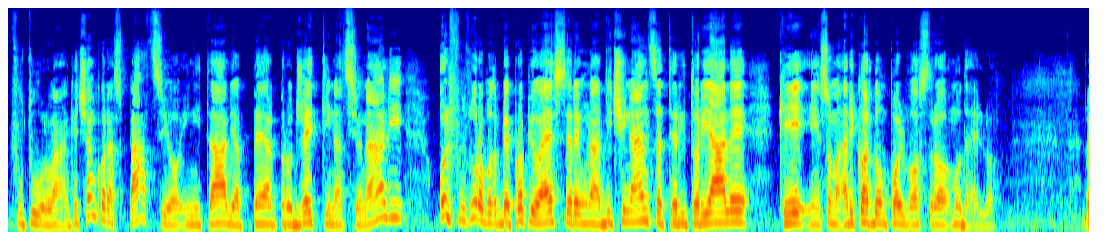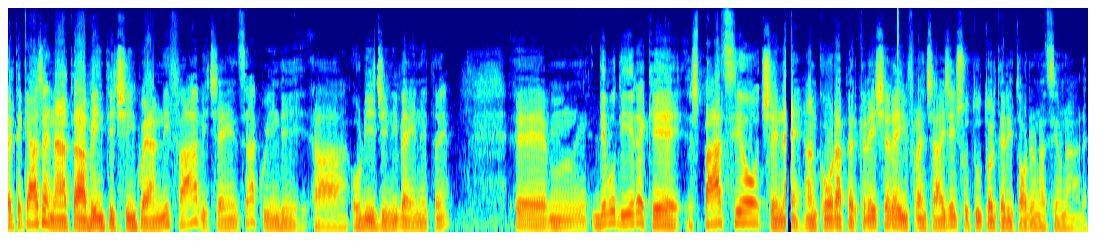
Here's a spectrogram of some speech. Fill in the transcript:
futuro anche, c'è ancora spazio in Italia per progetti nazionali o il futuro potrebbe proprio essere una vicinanza territoriale che insomma, ricorda un po' il vostro modello? Rete Casa è nata 25 anni fa a Vicenza, quindi ha origini venete. Eh, devo dire che spazio ce n'è ancora per crescere in franchising su tutto il territorio nazionale.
